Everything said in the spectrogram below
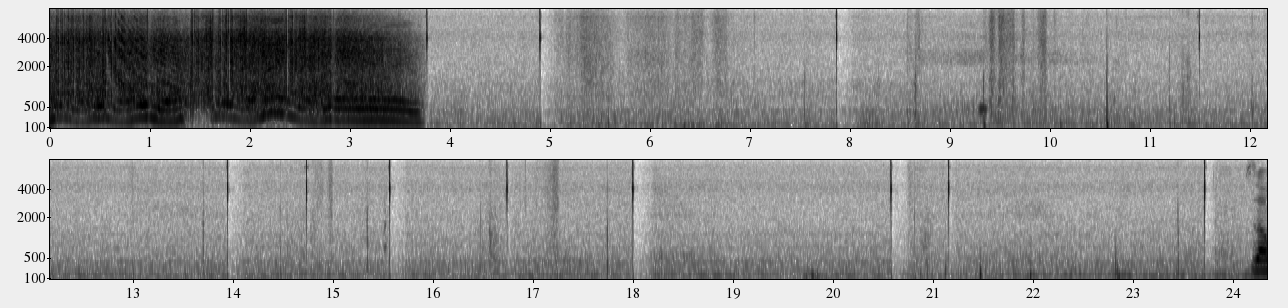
ไม่เหลือไม่เหลือไม่เหลือไม่เหลือไม่เหลือเลย สา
